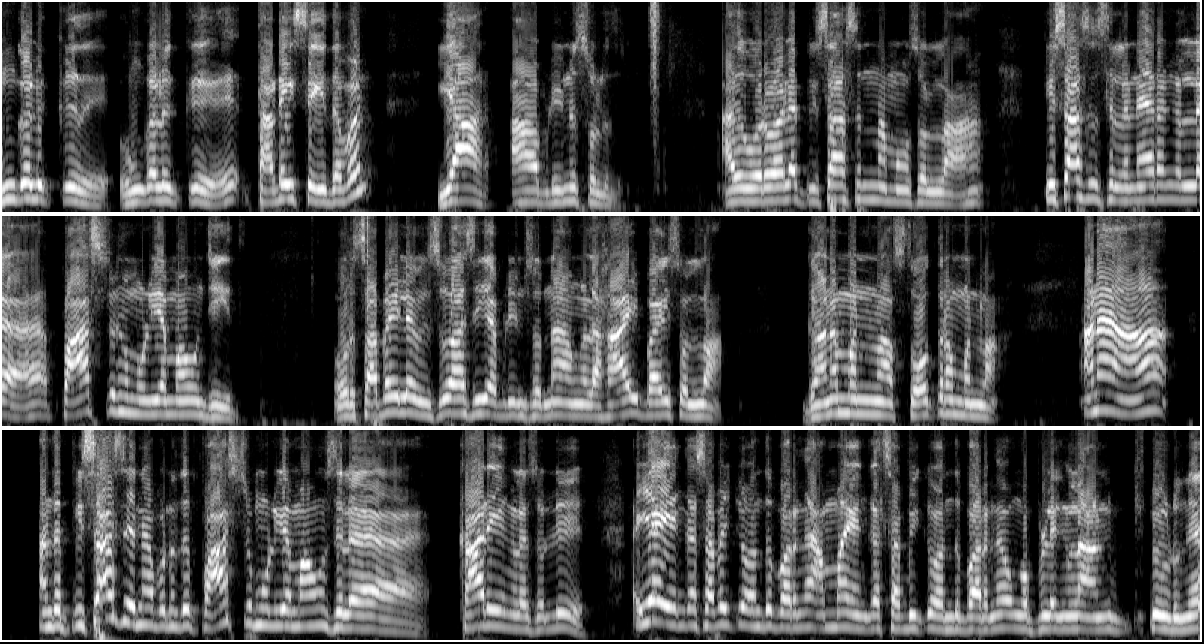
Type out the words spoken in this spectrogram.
உங்களுக்கு உங்களுக்கு தடை செய்தவன் யார்? அப்படின்னு சொல்லுது. அது ஒருவேளை பிசாசுன்னு நம்ம சொல்லலாம். பிசாசு சில நேரங்களில் பாஸ்டருங்க மூலியமாகவும் செய்யுது. ஒரு சபையில் விசுவாசி அப்படின்னு சொன்னால் அவங்கள ஹாய் பாய் சொல்லலாம். கனம் பண்ணலாம் ஸ்தோத்திரம் பண்ணலாம். ஆனால் அந்த பிசாசு என்ன பண்ணுது? பாஸ்டர் மூலியமாகவும் சில காரியங்களை சொல்லி ஐயா எங்கள் சபைக்கு வந்து பாருங்கள் அம்மா எங்கள் சபைக்கு வந்து பாருங்கள் உங்கள் பிள்ளைங்களாம் அனுப்பி விடுங்க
